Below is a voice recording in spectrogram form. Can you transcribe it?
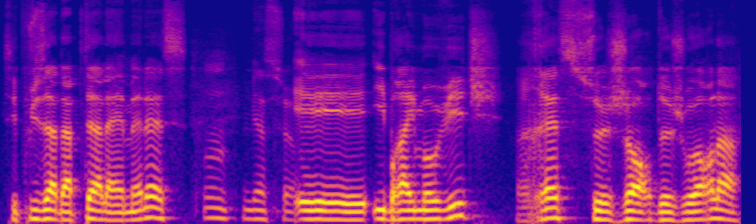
c'est plus adapté à la MLS bien sûr. Et Ibrahimovic reste ce genre de joueur là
